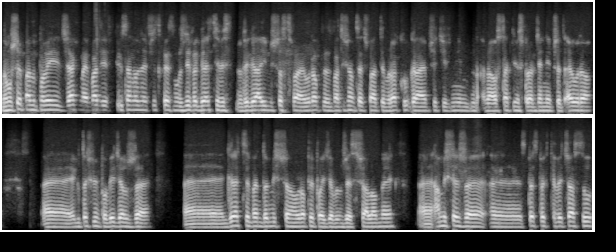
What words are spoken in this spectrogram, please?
No muszę panu powiedzieć, że jak najbardziej w piłce nożnej wszystko jest możliwe. Grecy wygrali Mistrzostwa Europy w 2004 roku. Grałem przeciw nim na ostatnim sprawdzianie przed Euro. E, jak ktoś mi powiedział, że e, Grecy będą mistrzem Europy, powiedziałbym, że jest szalony. E, a myślę, że e, z perspektywy czasu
